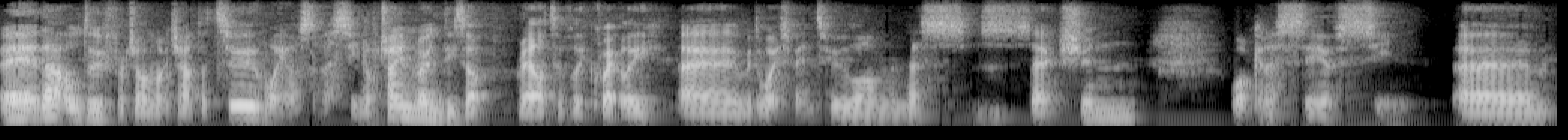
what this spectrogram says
Uh, that will do for John Wick Chapter 2. What else have I seen? I'll try and round these up relatively quickly. Uh, we don't want to spend too long in this section. What can I say I've seen? Um,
